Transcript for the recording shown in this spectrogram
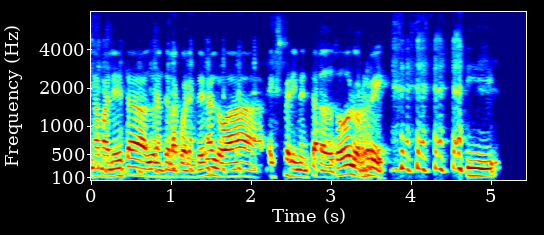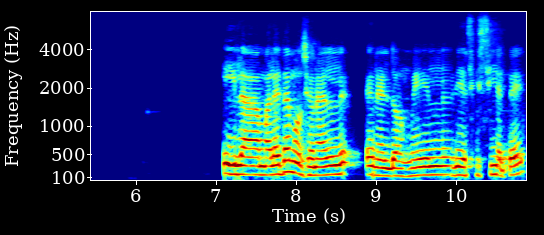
la maleta durante la cuarentena lo ha experimentado, todo lo re. Y, y la maleta emocional en el 2017,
